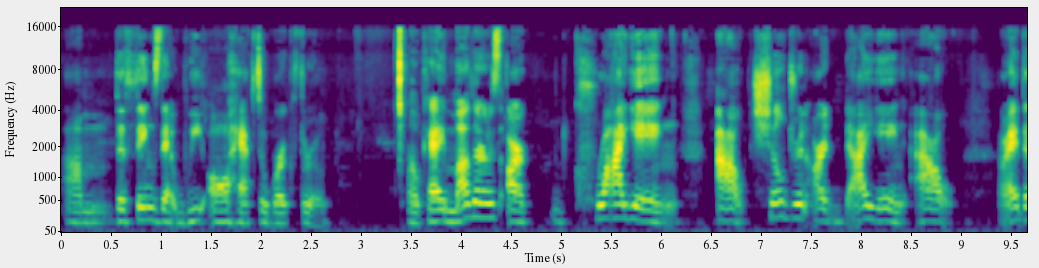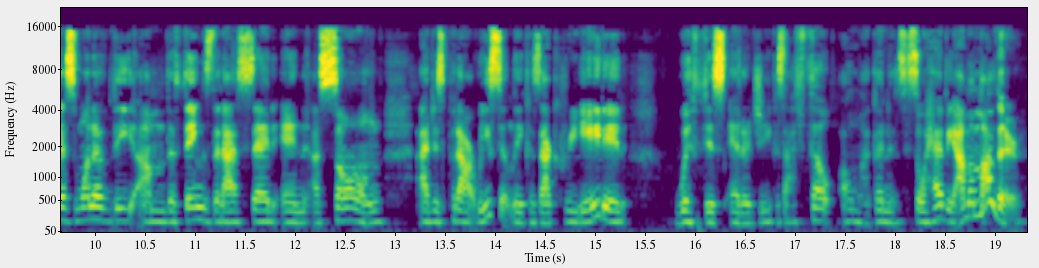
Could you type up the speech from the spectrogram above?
um, the things that we all have to work through. Okay, mothers are crying out. Children are dying out. All right, that's one of the um the things that I said in a song I just put out recently because I created with this energy because I felt oh my goodness so heavy. I'm a mother,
